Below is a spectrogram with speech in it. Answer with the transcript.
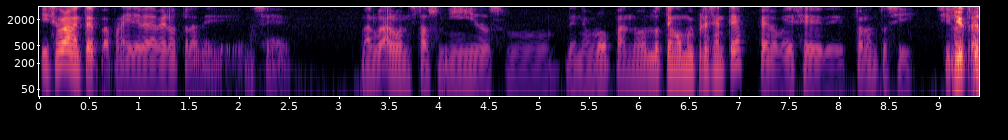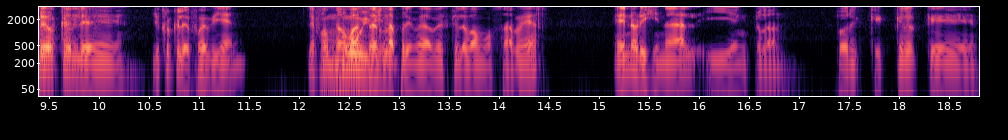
Y seguramente por ahí debe de haber otra de, no sé, algo, algo en Estados Unidos o de en Europa. No lo tengo muy presente, pero ese de Toronto sí. sí lo Yo creo que le yo creo que le fue bien. Le fue no muy va a ser bien. la primera vez que lo vamos a ver en original y en clon, porque creo que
